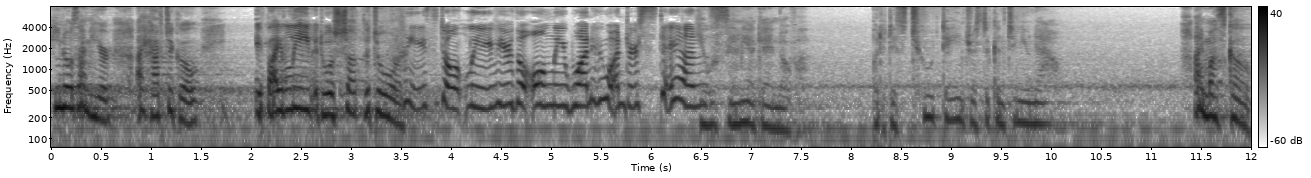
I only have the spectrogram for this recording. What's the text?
He knows I'm here. I have to go. If I leave, it will shut the door. Please don't leave. You're the only one who understands. You will see me again, Nova. But it is too dangerous to continue now. I must go.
